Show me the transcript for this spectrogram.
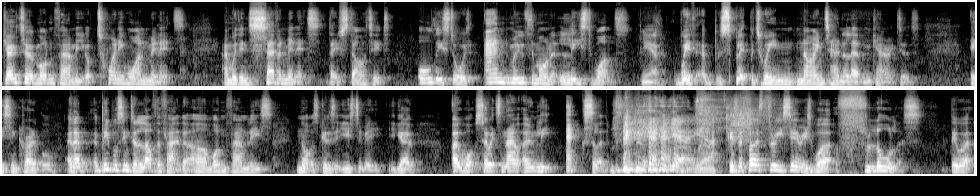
go to a Modern Family. you've got twenty one minutes, and within seven minutes they've started all these stories and move them on at least once yeah. with a split between 9, 10, 11 characters. It's incredible. And, um, and people seem to love the fact that, oh, Modern Family's not as good as it used to be. You go, oh, what? So it's now only excellent. yeah, yeah. Because the first three series were flawless. They were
